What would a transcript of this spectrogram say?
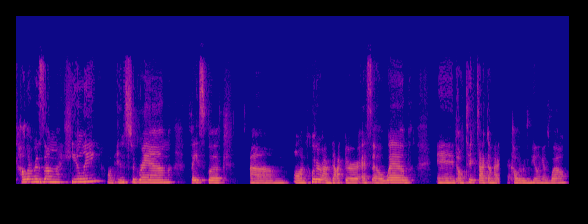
Colorism Healing on Instagram, Facebook, um, on Twitter, I'm Dr. SL Webb, and on TikTok, I'm at Colorism Healing as well.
